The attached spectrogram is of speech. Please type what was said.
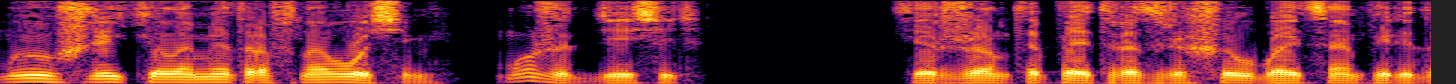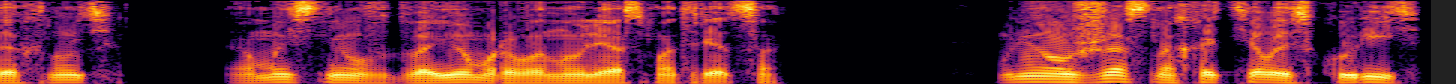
мы ушли километров на восемь, может, десять. Сержант опять разрешил бойцам передохнуть, а мы с ним вдвоем рванули осмотреться. Мне ужасно хотелось курить,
